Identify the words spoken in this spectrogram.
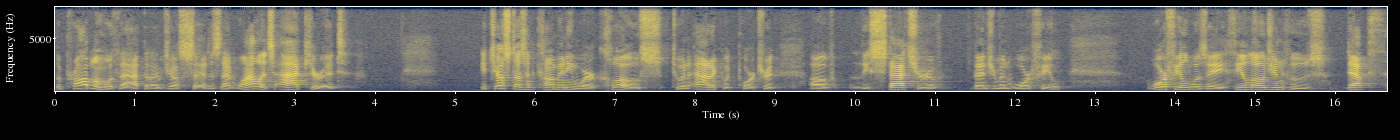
The problem with that, that I've just said, is that while it's accurate, it just doesn't come anywhere close to an adequate portrait of the stature of Benjamin Warfield. Warfield was a theologian whose depth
